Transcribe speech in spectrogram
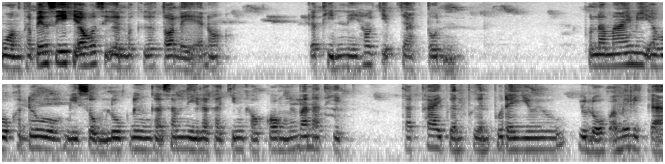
ม่วง ถ้าเป็นสีเขียวเขาสิเอิ้นมะเขือตอแหลเนาะกระถินนี่เขาเก็บจากต้นผลไม้มีอะโวคาโด มีสมลูกหนึ่งค่ะซ้ำนี้แหละค่ะ กินข้ากองในวันอาทิตย์ ทักทายเพื่อนๆผู้ใดอยู่ยุโรปอเมริกา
